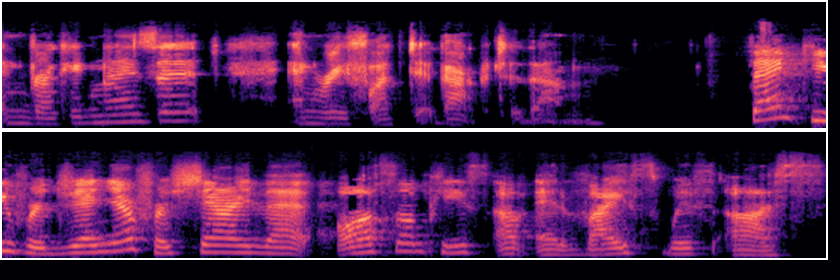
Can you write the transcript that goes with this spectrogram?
and recognize it and reflect it back to them. Thank you, Virginia, for sharing that awesome piece of advice with us.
